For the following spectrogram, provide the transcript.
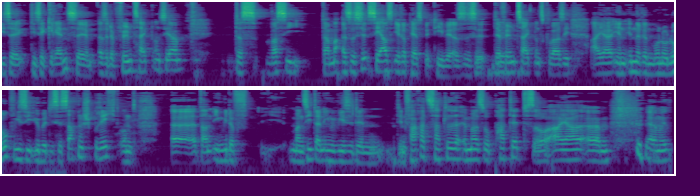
diese, diese Grenze, also der Film zeigt uns ja, das, was sie da, also es sehr aus ihrer Perspektive. Also ist, der mhm. Film zeigt uns quasi, ah ja, ihren inneren Monolog, wie sie über diese Sachen spricht und äh, dann irgendwie der, man sieht dann irgendwie, wie sie den, den Fahrradsattel immer so pattet, so, ah ja, ähm, ähm,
